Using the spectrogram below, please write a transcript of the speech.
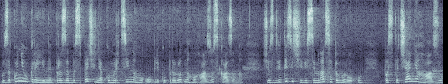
У законі України про забезпечення комерційного обліку природного газу сказано, що з 2018 року постачання газу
